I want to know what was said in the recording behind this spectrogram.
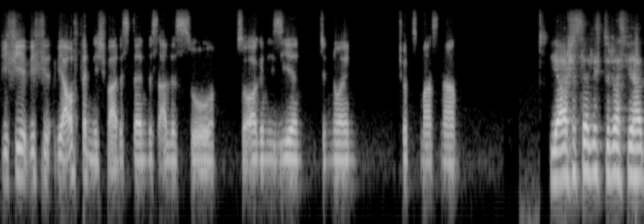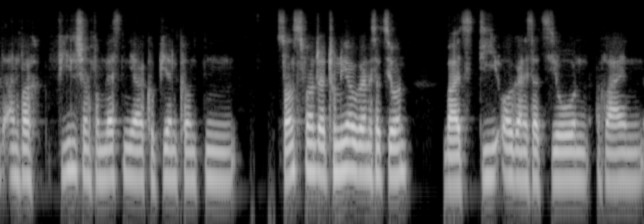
Wie, viel, wie, viel, wie aufwendig war das denn, das alles so zu organisieren, den neuen Schutzmaßnahmen? Ja, schlussendlich, so dass wir halt einfach viel schon vom letzten Jahr kopieren konnten, sonst von der Turnierorganisation, war jetzt die Organisation rein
